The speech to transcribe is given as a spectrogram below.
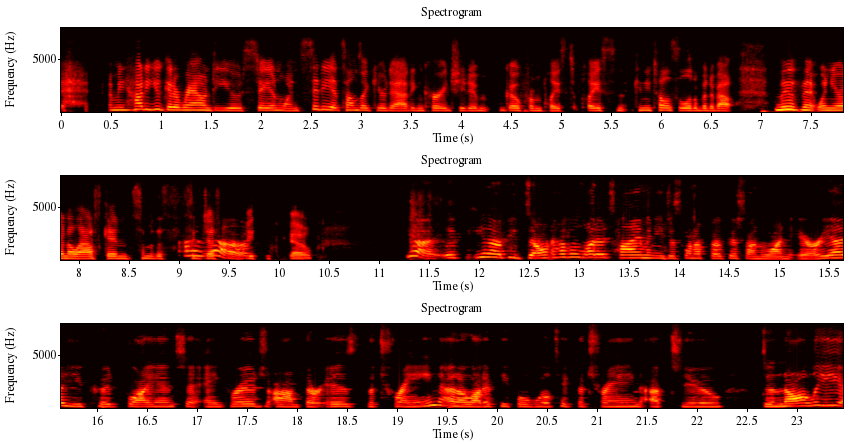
I mean, how do you get around? Do you stay in one city? It sounds like your dad encouraged you to go from place to place. Can you tell us a little bit about movement when you're in Alaska and some of the oh, suggested yeah. places to go? Yeah if you know if you don't have a lot of time and you just want to focus on one area you could fly into anchorage um, there is the train and a lot of people will take the train up to denali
